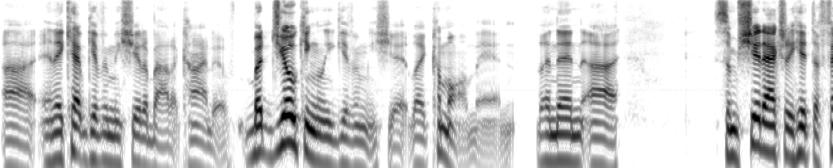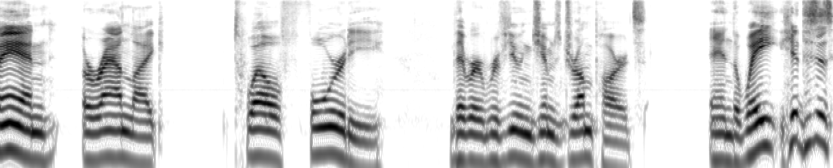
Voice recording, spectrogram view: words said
Uh, and they kept giving me shit about it, kind of, but jokingly giving me shit. Like, come on, man. And then uh, some shit actually hit the fan around like 1240 they were reviewing Jim's drum parts and the way here this is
